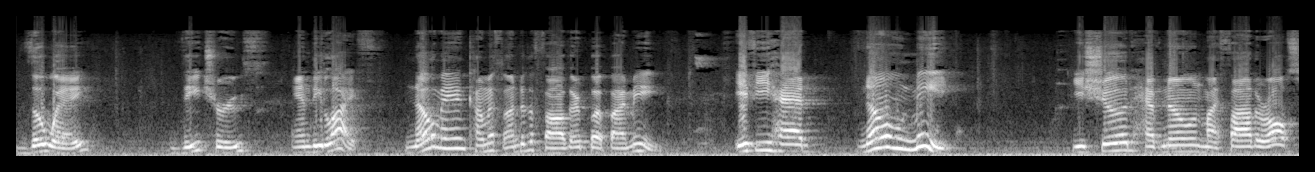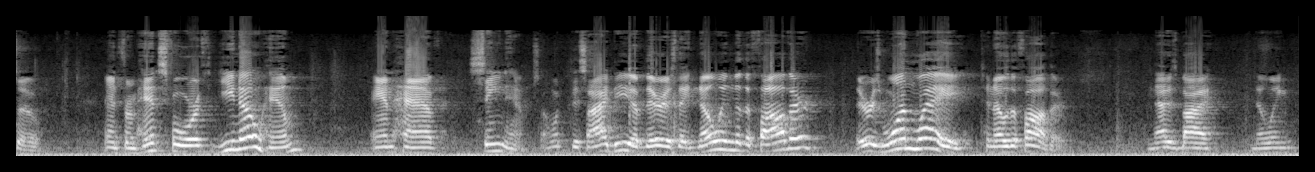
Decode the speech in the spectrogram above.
the way, the truth, and the life. No man cometh unto the Father but by me. If ye had known me, ye should have known my Father also. And from henceforth ye know him and have seen him. So I want this idea of there is a knowing of the Father. There is one way to know the Father, and that is by knowing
